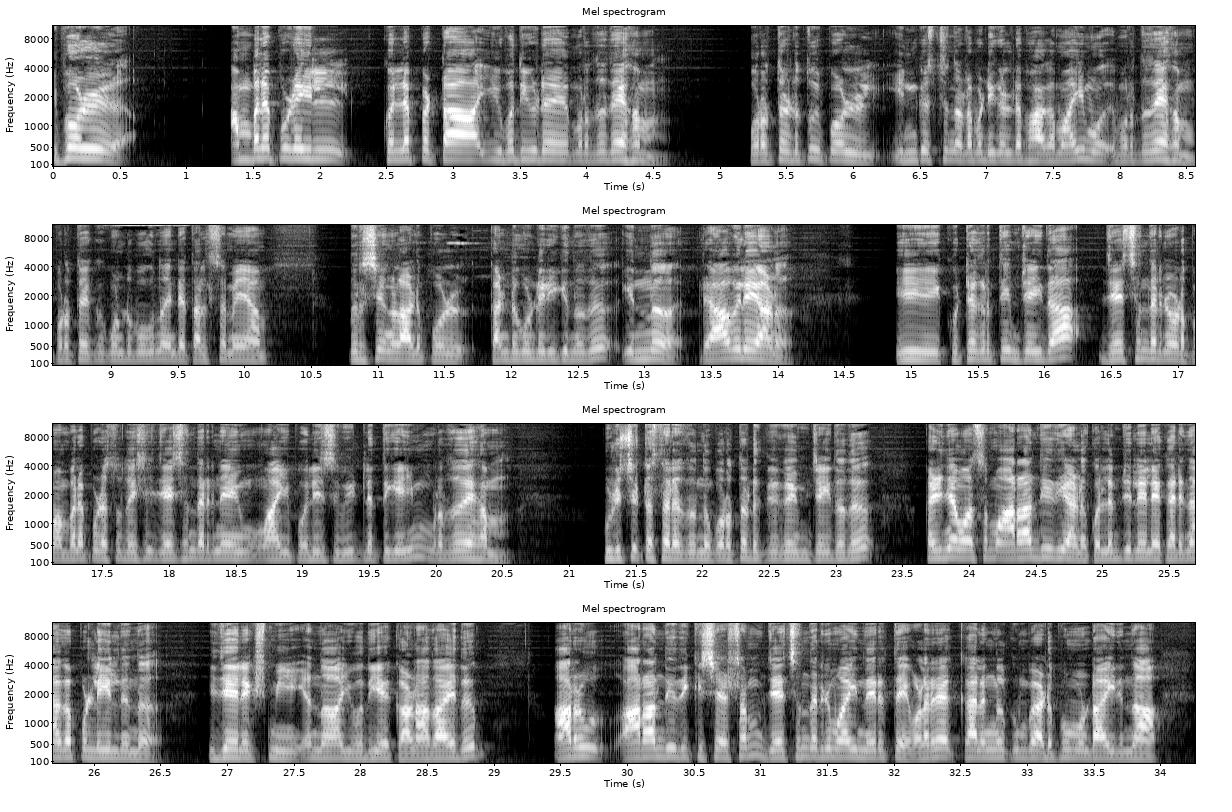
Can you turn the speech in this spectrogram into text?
ഇപ്പോൾ അമ്പലപ്പുഴയിൽ കൊല്ലപ്പെട്ട യുവതിയുടെ മൃതദേഹം പുറത്തെടുത്തു. ഇപ്പോൾ ഇൻക്വസ്റ്റ് നടപടികളുടെ ഭാഗമായി മൃതദേഹം പുറത്തേക്ക് കൊണ്ടുപോകുന്ന അതിന്റെ തത്സമയ ദൃശ്യങ്ങളാണ് ഇപ്പോൾ കണ്ടുകൊണ്ടിരിക്കുന്നത്. ഇന്ന് രാവിലെയാണ് ഈ കുറ്റകൃത്യം ചെയ്ത ജയചന്ദ്രനോടൊപ്പം അമ്പലപ്പുഴ സ്വദേശി ജയചന്ദ്രനെയുമായി പോലീസ് വീട്ടിലെത്തുകയും മൃതദേഹം കുഴിച്ചിട്ട സ്ഥലത്ത് നിന്ന് പുറത്തെടുക്കുകയും ചെയ്തത്. കഴിഞ്ഞ മാസം ആറാം തീയതിയാണ് കൊല്ലം ജില്ലയിലെ കരുനാഗപ്പള്ളിയിൽ നിന്ന് വിജയലക്ഷ്മി എന്ന യുവതിയെ കാണാതായത്. ആറ് ആറാം തീയതിക്ക് ശേഷം ജയചന്ദ്രനുമായി നേരത്തെ വളരെ കാലങ്ങൾക്ക് മുമ്പ് അടുപ്പമുണ്ടായിരുന്ന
